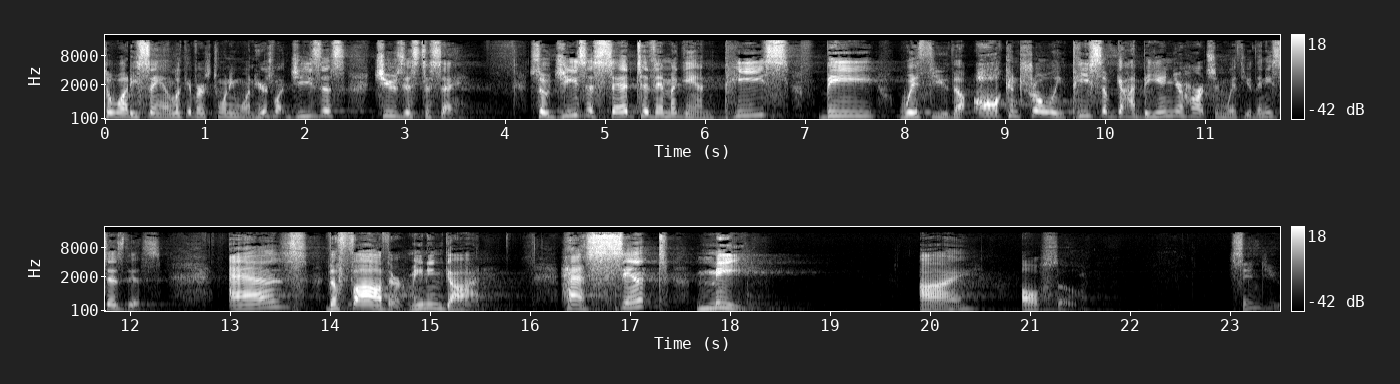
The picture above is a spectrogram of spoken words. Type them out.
to what he's saying. Look at verse 21. Here's what Jesus chooses to say. So, Jesus said to them again, Peace be with you. The all controlling peace of God be in your hearts and with you. Then he says this As the Father, meaning God, has sent me, I also send you.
